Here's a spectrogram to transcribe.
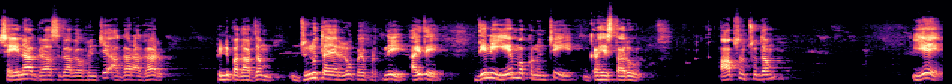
చైనా గ్రాస్గా వ్యవహరించే అగార్ అగార్ పిండి పదార్థం జున్ను తయారీలో ఉపయోగపడుతుంది. అయితే దీన్ని ఏ మొక్క నుంచి గ్రహిస్తారు? ఆప్షన్ చూద్దాం. ఏ.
